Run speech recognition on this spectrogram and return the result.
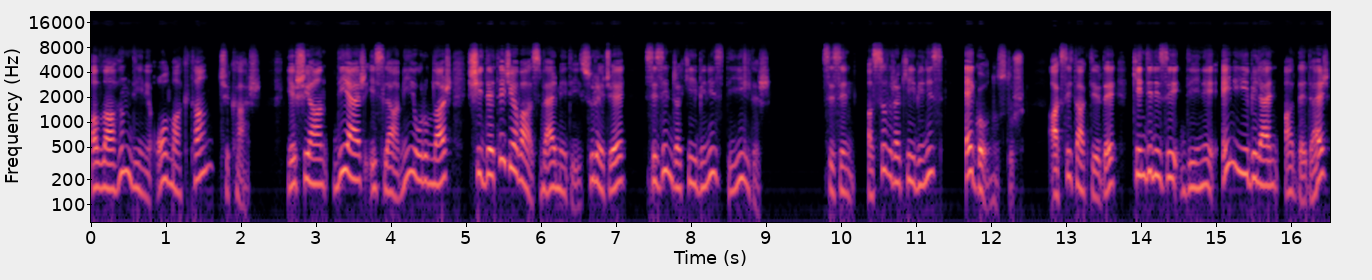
Allah'ın dini olmaktan çıkar. Yaşayan diğer İslami yorumlar şiddete cevaz vermediği sürece sizin rakibiniz değildir. Sizin asıl rakibiniz egonuzdur. Aksi takdirde kendinizi dini en iyi bilen addeder,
